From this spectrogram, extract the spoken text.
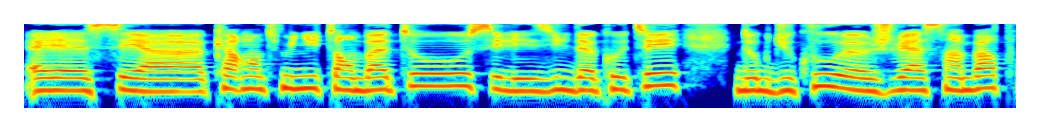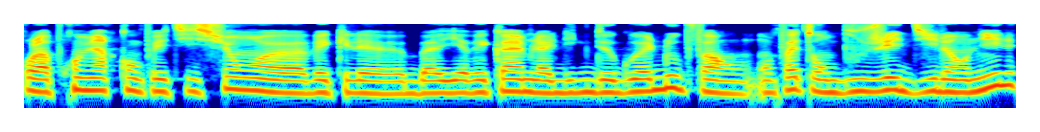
c'est à 40 minutes en bateau, c'est les îles d'à côté. Donc, du coup, euh, je vais à Saint-Barth pour la première compétition euh, avec, bah, il y avait quand même la Ligue de Guadeloupe. En fait, on bougeait d'île en île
